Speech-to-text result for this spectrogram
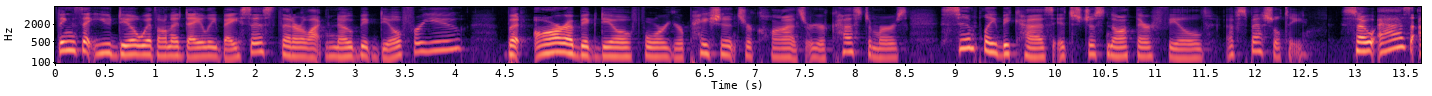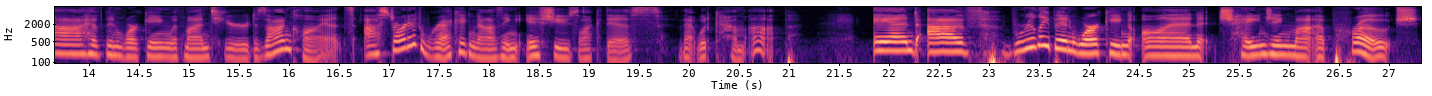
things that you deal with on a daily basis that are like no big deal for you, but are a big deal for your patients, your clients, or your customers simply because it's just not their field of specialty. So, as I have been working with my interior design clients, I started recognizing issues like this that would come up. And I've really been working on changing my approach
